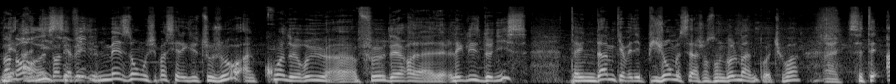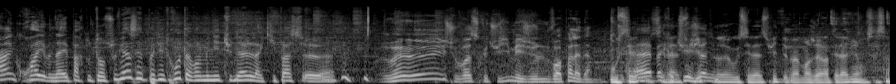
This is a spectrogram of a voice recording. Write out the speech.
Mais Non, non, à Nice, il y avait villes. une maison, je sais pas si elle existe toujours, un coin de rue, un feu derrière l'église de Nice. T'as une dame qui avait des pigeons, mais c'est la chanson de Goldman, quoi, tu vois. C'était incroyable. On avait partout. T'en souviens cette petite route avant le mini tunnel là qui passe euh, Oui, oui, oui, je vois ce que tu dis, mais je ne vois pas la dame. Ou c'est Ouais, ou parce c'est que la tu es suite, jeune. Ou c'est la suite de Maman j'ai raté l'avion, c'est ça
